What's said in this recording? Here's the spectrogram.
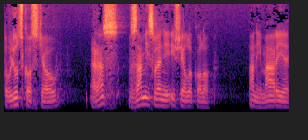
tou ľudskosťou. Raz v zamyslení išiel okolo pani Márie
